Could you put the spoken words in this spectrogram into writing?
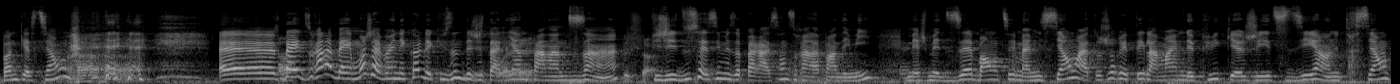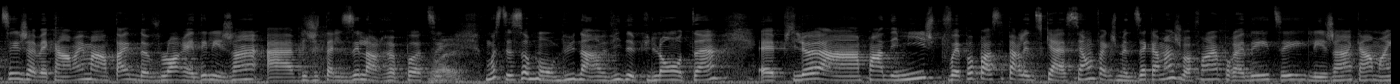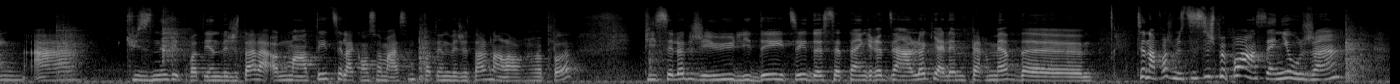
Bonne question. Euh, ben, durant la- ben, moi, j'avais une école de cuisine végétalienne Ouais. pendant 10 ans. hein. Puis j'ai dû cesser mes opérations durant la pandémie. Mais je me disais, bon, tu sais, ma mission a toujours été la même depuis que j'ai étudié en nutrition. Tu sais, j'avais quand même en tête de vouloir aider les gens à végétaliser leur repas. Ouais. Moi, c'était ça mon but dans la vie depuis longtemps. Euh, puis là, en pandémie, je pouvais pas passer par l'éducation. Fait que je me disais, comment je vais faire pour aider, tu sais, les gens quand même à cuisiner des protéines végétales, à augmenter la consommation de protéines végétales dans leur repas. Puis c'est là que j'ai eu l'idée de cet ingrédient-là qui allait me permettre de. Tu sais, dans le fond, je me suis dit, si je peux pas enseigner aux gens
